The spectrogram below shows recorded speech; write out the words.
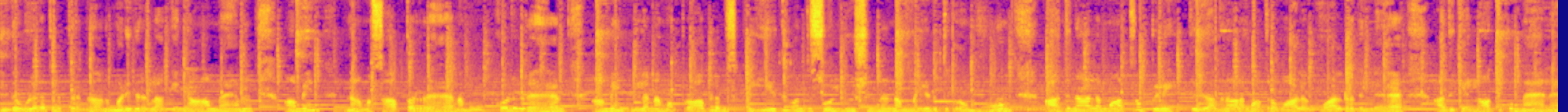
இந்த உலகத்தில் பிறந்ததான மனிதர்களாகிய நாம அமீன் நாம சாப்பிட்ற நம்ம உட்கொள்ளுகிற அமீன் இல்லை நம்ம ப்ராப்ளம்ஸ்க்கு எது வந்து சொல்யூஷன் நம்ம எடுத்துக்கிறோமோ அதனால மாத்திரம் பிழைத்து அதனால மாத்திரம் வாழ வாழ்கிறதில்ல அதுக்கு எல்லாத்துக்கும் மேலே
